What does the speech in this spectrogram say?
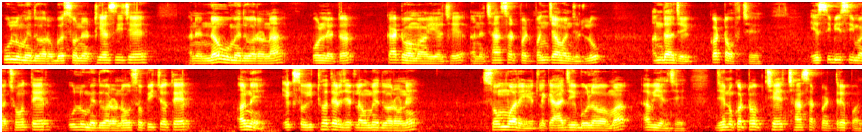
કુલ ઉમેદવારો બસો ને અઠ્યાસી છે અને નવ ઉમેદવારોના કોલ લેટર કાઢવામાં આવ્યા છે અને છાસઠ પોઈન્ટ પંચાવન જેટલું અંદાજે કટ ઓફ છે. એસીબીસીમાં છોતેર, કુલ ઉમેદવારો નવસો પિચોતેર અને એકસો ઇઠ્ઠોતેર જેટલા ઉમેદવારોને સોમવારે એટલે કે આજે બોલાવવામાં આવ્યા છે, જેનું કટ ઓફ છે છાસઠ પોઈન્ટ ત્રેપન.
